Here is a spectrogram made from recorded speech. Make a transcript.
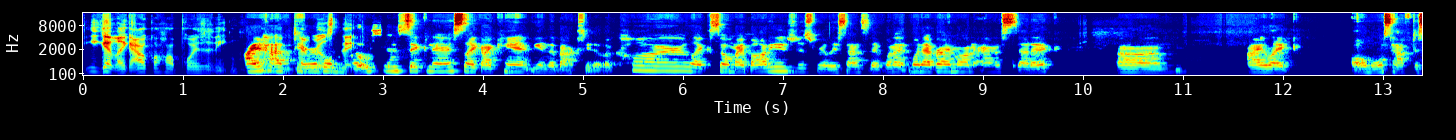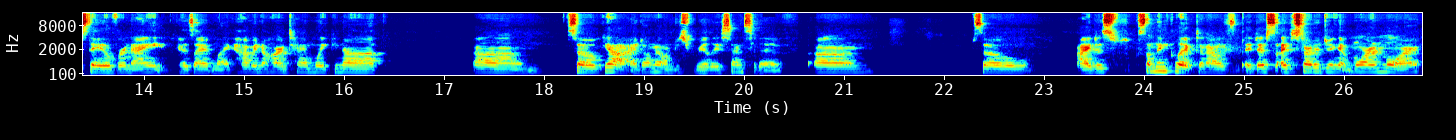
you get like alcohol poisoning. I have terrible sick. motion sickness. Like I can't be in the backseat of a car. Like so, my body is just really sensitive. When I, whenever I'm on anesthetic, um, I like almost have to stay overnight because I'm like having a hard time waking up. Um, so yeah, I don't know. I'm just really sensitive. Um, so I just something clicked, and I was it just I just started doing it more and more.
